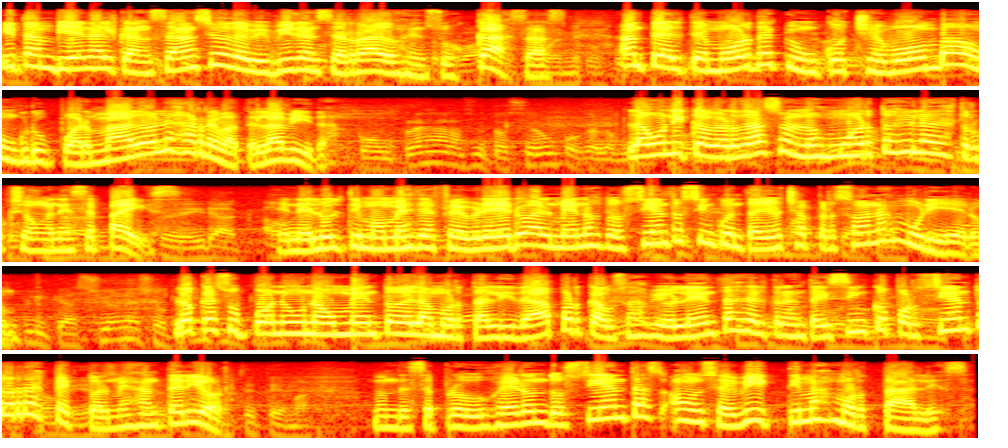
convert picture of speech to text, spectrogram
Y también al cansancio de vivir encerrados en sus casas ante el temor de que un coche bomba o un grupo armado les arrebate la vida. La única verdad son los muertos y la destrucción en ese país. En el último mes de febrero, al menos 258 personas murieron, lo que supone un aumento de la mortalidad por causas violentas del 35% respecto al mes anterior, donde se produjeron 211 víctimas mortales.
